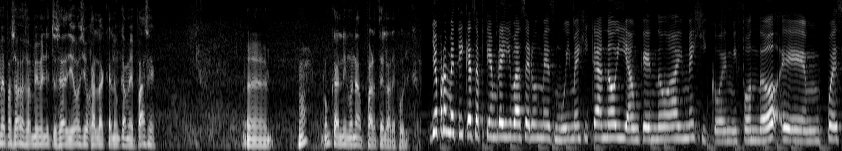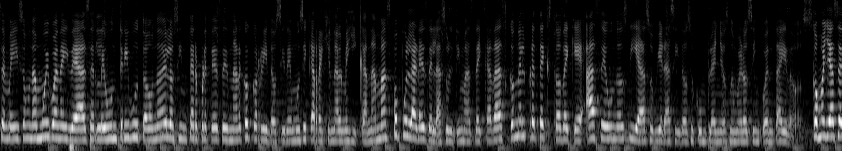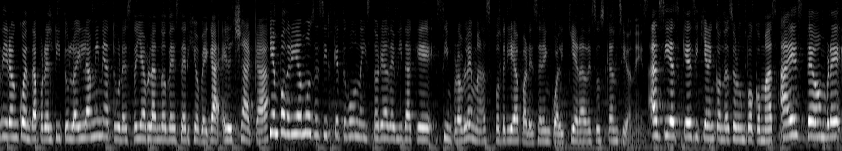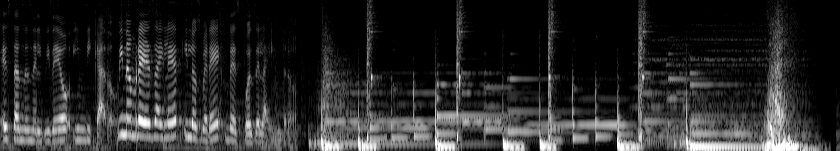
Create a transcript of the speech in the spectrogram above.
me ha pasado eso a mí, bendito sea Dios, y ojalá que nunca me pase. Eh, no, nunca en ninguna parte de la República. Yo prometí que septiembre iba a ser un mes muy mexicano y aunque no hay México en mi fondo, em, pues se me hizo una muy buena idea hacerle un tributo a uno de los intérpretes de narcocorridos y de música regional mexicana más populares de las últimas décadas con el pretexto de que hace unos días hubiera sido su cumpleaños número 52. Como ya se dieron cuenta por el título y la miniatura, estoy hablando de Sergio Vega el Chaca, quien podríamos decir que tuvo una historia de vida que, sin problemas, podría aparecer en cualquiera de sus canciones. Así es que si quieren conocer un poco más a este hombre, están en el video indicado. Mi nombre es Ailet y los veré después de la intro.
